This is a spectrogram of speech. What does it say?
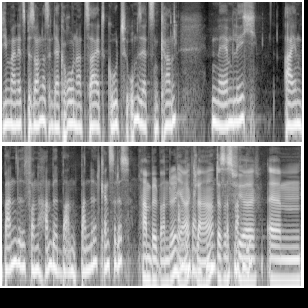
die man jetzt besonders in der Corona-Zeit gut umsetzen kann. nämlich ein Bundle von Humble Bundle. Kennst du das? Humble Bundle, Humble ja, Bundle, klar. Das Was ist für, ähm,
